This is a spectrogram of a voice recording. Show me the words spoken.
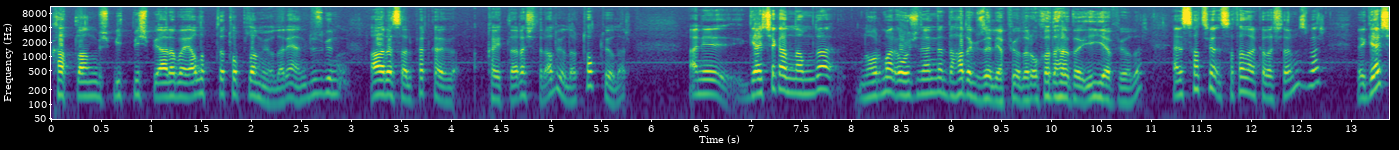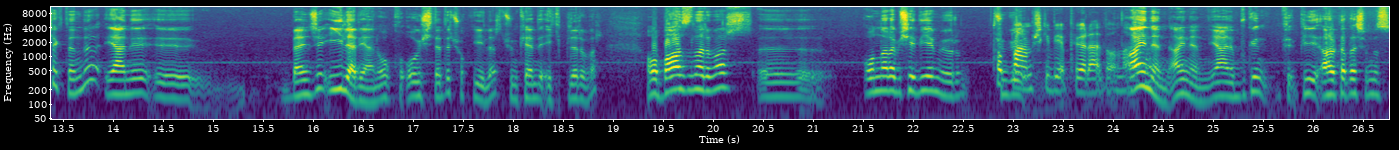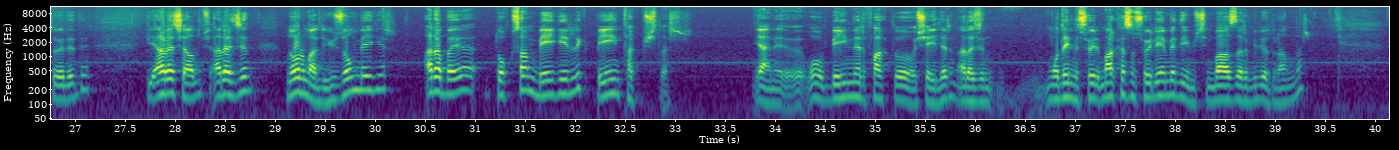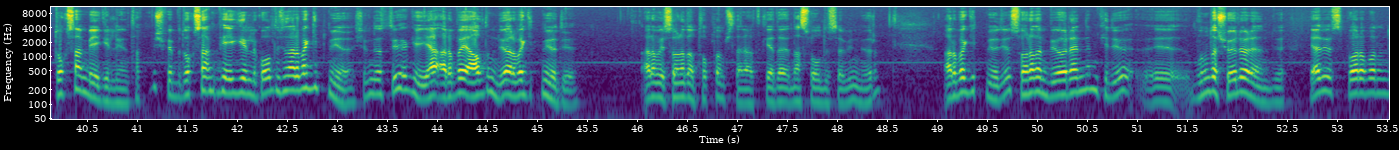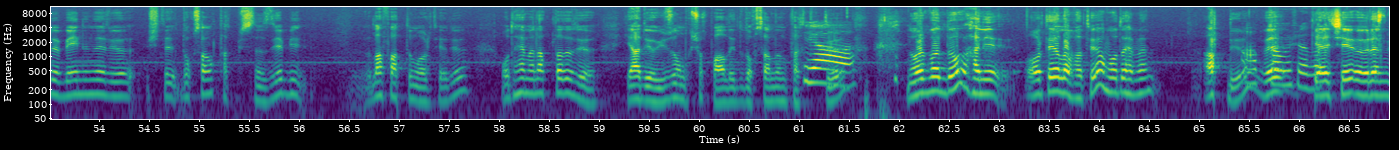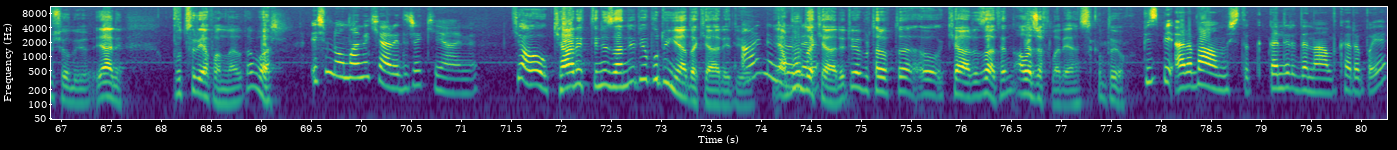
katlanmış bitmiş bir arabayı alıp da toplamıyorlar. Yani düzgün ağır hasarlı pert kay- kayıtlı araçları alıyorlar topluyorlar. Hani gerçek anlamda normal orijinalinden daha da güzel yapıyorlar. O kadar da iyi yapıyorlar. Yani satıyor, satan arkadaşlarımız var ve gerçekten de yani e, bence iyiler yani o, o işte de çok iyiler. Çünkü kendi ekipleri var. Ama bazıları var e, onlara bir şey diyemiyorum. Çünkü- Toplarmış gibi yapıyor herhalde onlar. Aynen aynen. Yani bugün bir arkadaşımız söyledi. Bir araç almış. Aracın normalde 110 beygir. Arabaya 90 beygirlik beyin takmışlar. Yani e, o beyinleri farklı o şeylerin aracın modelini söyle markasını söyleyemediğim için bazıları biliyordur anlar. 90 beygirliğini takmış ve bu 90 beygirlik olduğu için araba gitmiyor. Şimdi diyor ki ya arabayı aldım diyor araba gitmiyor diyor. Arabayı sonradan toplamışlar artık ya da nasıl olduysa bilmiyorum. Araba gitmiyor diyor. Sonradan bir öğrendim ki diyor e, bunu da şöyle öğrendim diyor. Ya diyor bu arabanın diyor beynine diyor işte 90'lık takmışsınız diye bir laf attım ortaya diyor. O da hemen atladı diyor. Ya diyor 110'luk çok pahalıydı 90'lığını taktık diyor. Ya Normalde o hani ortaya laf atıyor ama o da hemen atlıyor Atlamış ve da. gerçeği öğrenmiş oluyor. Yani bu tür yapanlar da var. e şimdi onlar ne kar edecek ki yani? Ya o kar ettiğini zannediyor bu dünyada kar ediyor. Aynen ya öyle. burada kar ediyor öbür tarafta o karı zaten alacaklar yani sıkıntı yok. Biz bir araba almıştık. Galeriden aldık arabayı.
